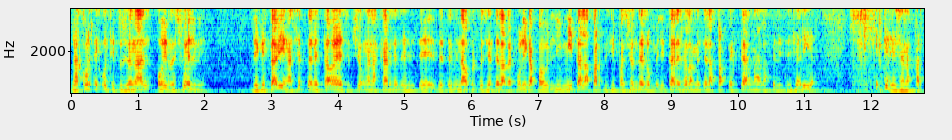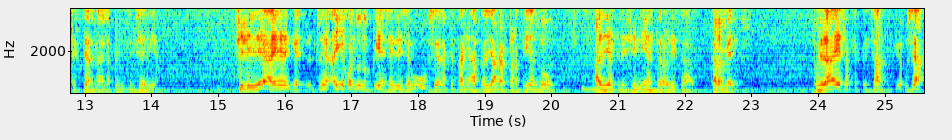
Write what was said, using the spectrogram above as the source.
la Corte Constitucional hoy resuelve de que está bien, acepta el estado de excepción en las cárceles eh, determinado por el presidente de la República, pero limita la participación de los militares solamente en la parte externa de las penitenciarías. ¿Qué interesa en la parte externa de la penitenciaría? Si la idea es que. Entonces ahí es cuando uno piensa y dice, uh, ¿será que están hasta allá repartiendo a diestra y siniestra ahorita caramelos? Pues da eso a que pensar, porque, o sea,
